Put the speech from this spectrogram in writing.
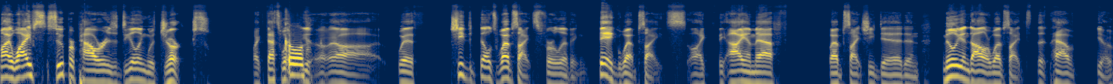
My wife's superpower is dealing with jerks. Like that's what Cool. uh, with she builds websites for a living, big websites like the IMF website she did, and million dollar websites that have you know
